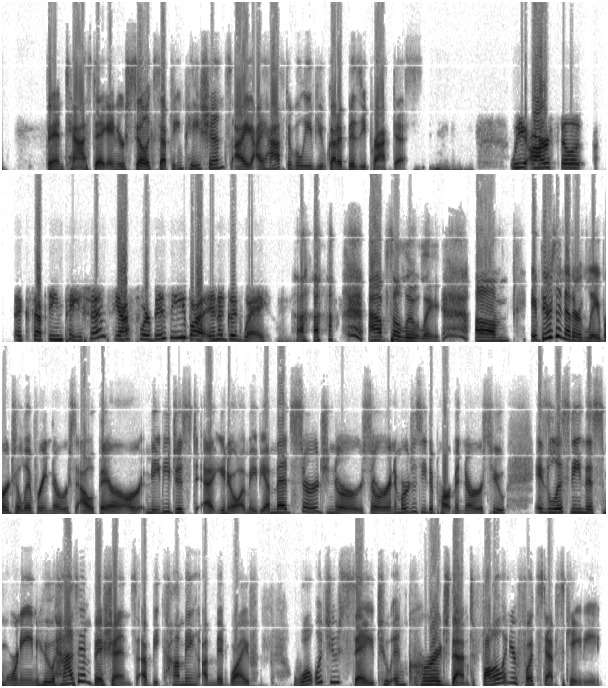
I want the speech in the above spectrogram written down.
Fantastic. And you're still accepting patients? I, I have to believe you've got a busy practice. We are still accepting patients. Yes, we're busy, but in a good way. Absolutely. Um, if there's another labor delivery nurse out there, or maybe just uh, you know maybe a med surg nurse or an emergency department nurse who is listening this morning, who has ambitions of becoming a midwife, what would you say to encourage them to follow in your footsteps, Katie?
